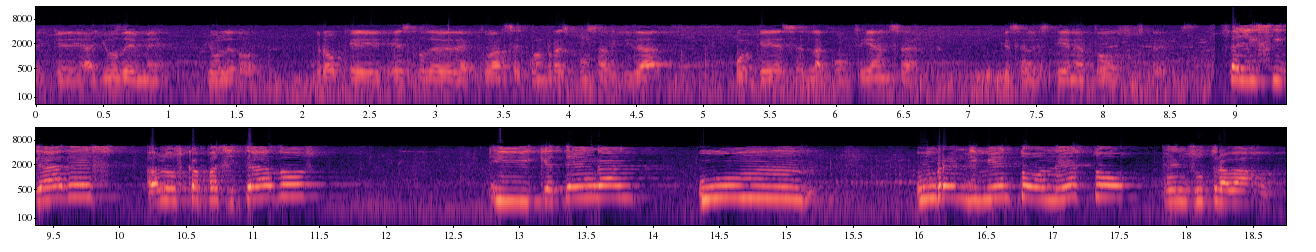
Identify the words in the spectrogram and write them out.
el que ayúdeme, yo le doy. Creo que esto debe de actuarse con responsabilidad porque esa es la confianza que se les tiene a todos ustedes. Felicidades a los capacitados y que tengan un, un rendimiento honesto en su trabajo.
